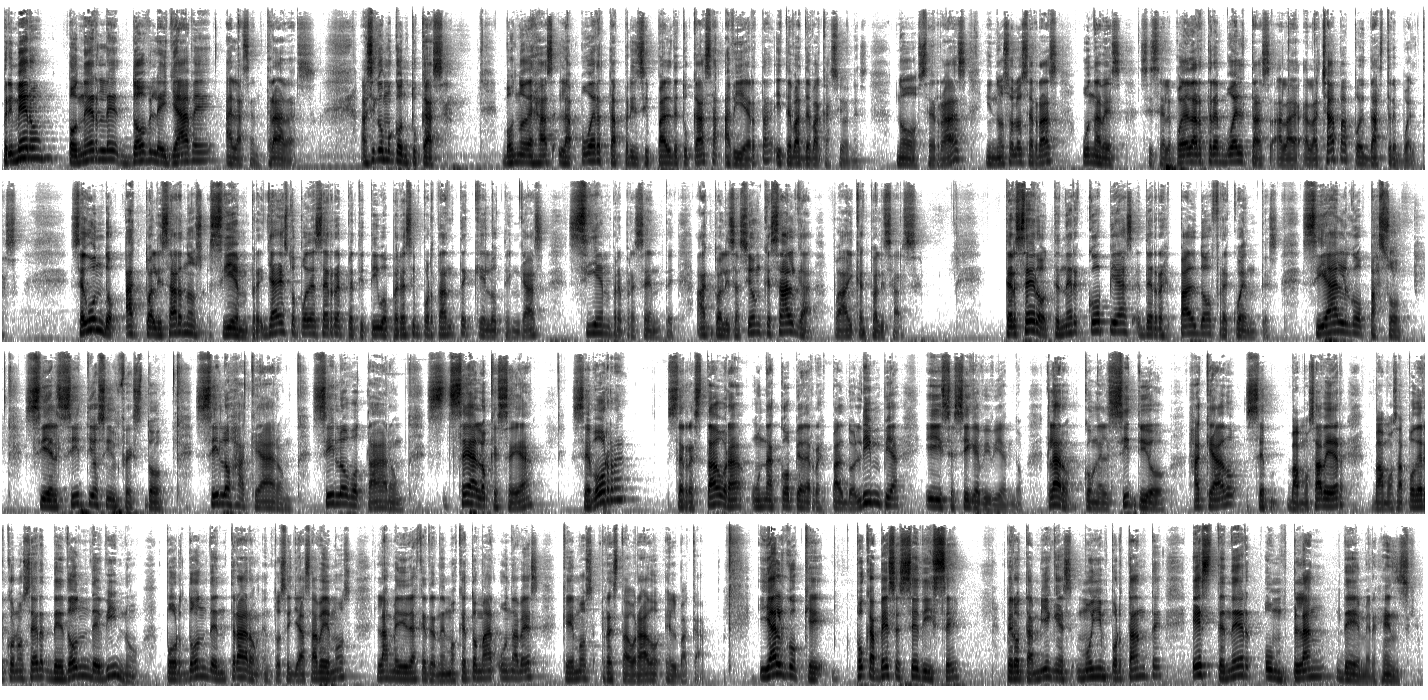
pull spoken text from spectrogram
Primero, ponerle doble llave a las entradas. Así como con tu casa. Vos no dejas la puerta principal de tu casa abierta y te vas de vacaciones. No, cerrás y no solo cerrás una vez. Si se le puede dar tres vueltas a la, a la chapa, pues das tres vueltas. Segundo, actualizarnos siempre. Ya esto puede ser repetitivo, pero es importante que lo tengas siempre presente. Actualización que salga, pues hay que actualizarse. Tercero, tener copias de respaldo frecuentes. Si algo pasó, si el sitio se infestó, si lo hackearon, si lo votaron, sea lo que sea, se borra, se restaura una copia de respaldo limpia y se sigue viviendo. Claro, con el sitio hackeado se, vamos a ver, vamos a poder conocer de dónde vino, por dónde entraron. Entonces ya sabemos las medidas que tenemos que tomar una vez que hemos restaurado el backup. Y algo que pocas veces se dice, pero también es muy importante, es tener un plan de emergencia.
